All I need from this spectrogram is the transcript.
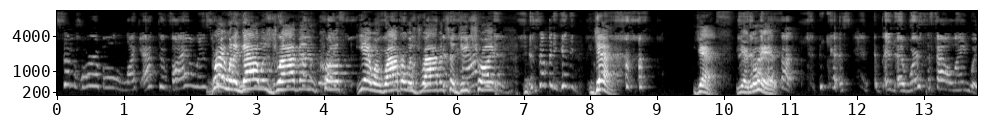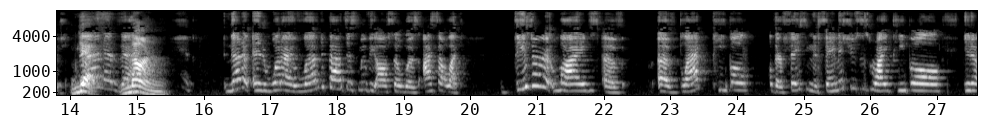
some horrible like act of violence? Right, when a guy was driving across, yeah, when Robert was driving to Detroit. happen? Is somebody going to Yes. Yes. Yeah, go ahead. Because and, and where's the foul language? Yes. None of that. None. None of, and what I loved about this movie also was I felt like these are lives of of black people. They're facing the same issues as white people, you know,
